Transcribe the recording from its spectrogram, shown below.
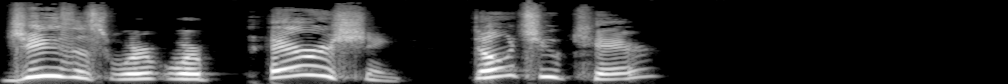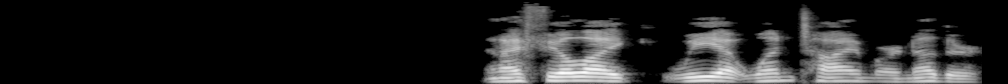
Jesus, we're, we're perishing. Don't you care? And I feel like we at one time or another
